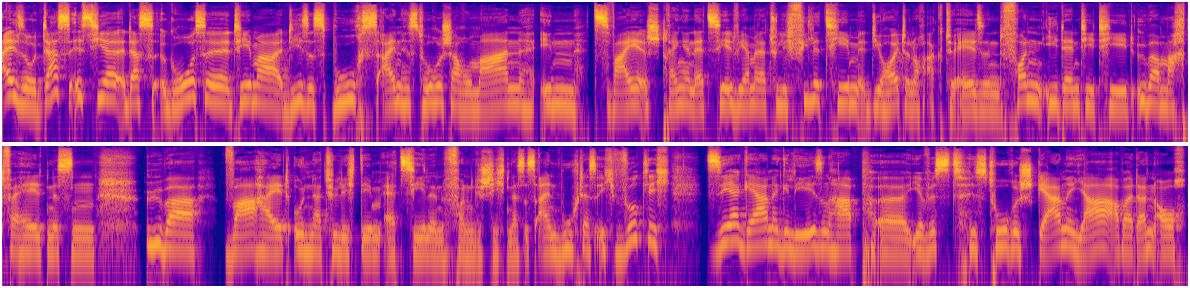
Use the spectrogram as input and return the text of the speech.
Also, das ist hier das große Thema dieses Buchs, ein historischer Roman in zwei Strängen erzählt. Wir haben ja natürlich viele Themen, die heute noch aktuell sind, von Identität über Machtverhältnissen, über Wahrheit und natürlich dem Erzählen von Geschichten. Das ist ein Buch, das ich wirklich sehr gerne gelesen habe. Äh, ihr wisst, historisch gerne ja, aber dann auch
